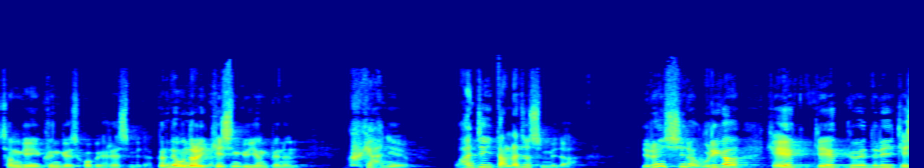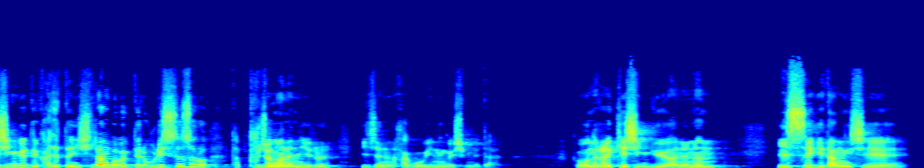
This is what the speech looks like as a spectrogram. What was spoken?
성경의 근거에서 고백을 했습니다. 그런데 오늘날 개신교 형편은 그게 아니에요. 완전히 달라졌습니다. 이런 신앙, 우리가 개혁, 개혁교회들이, 개신교회들이 가졌던 신앙 고백들을 우리 스스로 다 부정하는 일을 이제는 하고 있는 것입니다. 오늘날 개신교회 안에는 1세기 당시에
